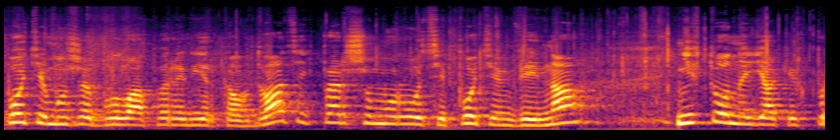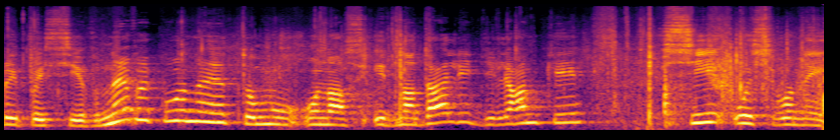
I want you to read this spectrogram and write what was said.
потім вже була перевірка в 2021 році, потім війна. Ніхто ніяких приписів не виконує, тому у нас і надалі ділянки всі ось вони.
